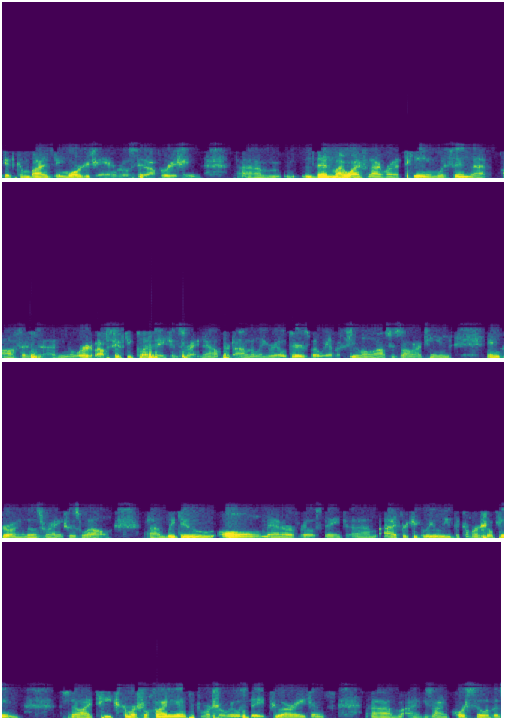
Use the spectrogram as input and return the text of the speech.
It combines a mortgage and real estate operation. Um, then my wife and I run a team within that office, and we're at about 50 plus agents right now, predominantly realtors, but we have a few loan officers on our team and growing those ranks as well. Um, we do all manner of real estate. Um, I particularly lead the commercial team. So I teach commercial finance, commercial real estate to our agents. Um, I design course syllabus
